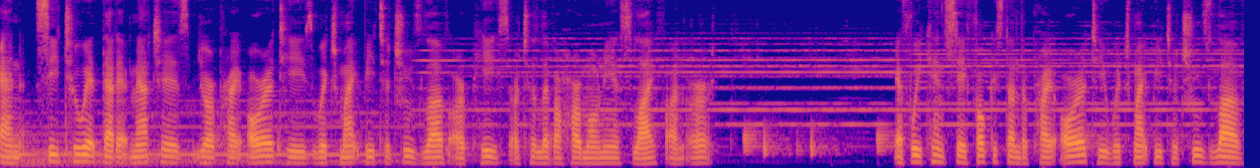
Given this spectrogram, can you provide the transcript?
and see to it that it matches your priorities, which might be to choose love or peace or to live a harmonious life on earth. If we can stay focused on the priority, which might be to choose love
